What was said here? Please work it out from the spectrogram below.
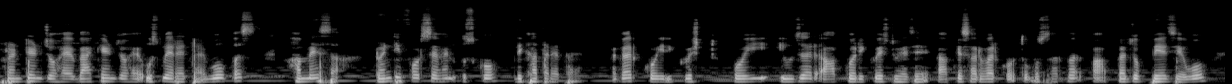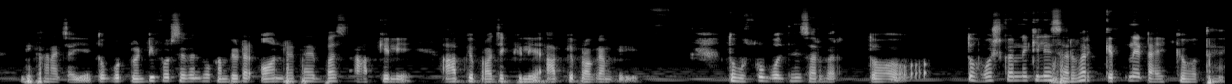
फ्रंट एंड जो है बैक एंड जो है, उसमें रहता है। वो बस हमेशा ट्वेंटी फोर सेवन उसको दिखाता रहता है। अगर कोई रिक्वेस्ट कोई यूज़र आपको रिक्वेस्ट भेजे आपके सर्वर को तो वो सर्वर आपका जो पेज है वो दिखाना चाहिए। तो वो ट्वेंटी फोर सेवन वो कंप्यूटर ऑन रहता है बस आपके लिए, आपके प्रोजेक्ट के लिए, आपके प्रोग्राम के लिए। तो उसको बोलते हैं सर्वर तो तो होस्ट करने के लिए सर्वर कितने टाइप के होते हैं?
